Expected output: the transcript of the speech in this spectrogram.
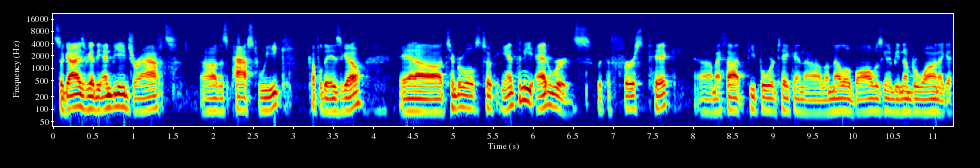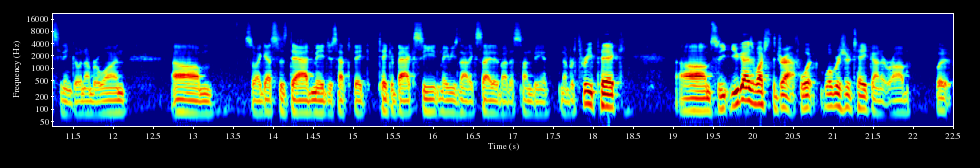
so, guys, we had the NBA draft uh, this past week, a couple days ago, and uh, Timberwolves took Anthony Edwards with the first pick. Um, I thought people were taking uh, Lamelo Ball was going to be number one. I guess he didn't go number one. Um, so I guess his dad may just have to take, take a back seat. Maybe he's not excited about his son being a number three pick. Um, so you guys watched the draft. What what was your take on it, Rob? What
